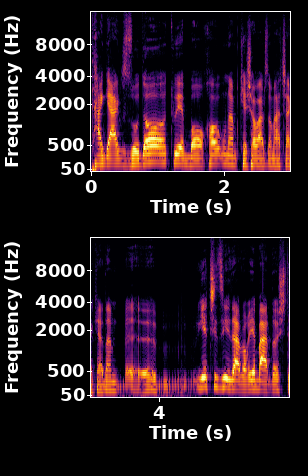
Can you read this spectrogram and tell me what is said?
تگرگزدا توی باغ ها اونم کشاورزا مطرح کردن یه چیزی در واقع برداشت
